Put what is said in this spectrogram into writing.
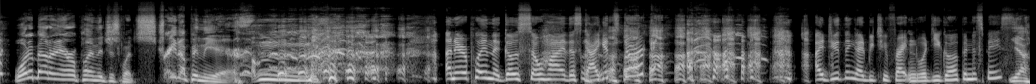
what about an airplane that just went straight up in the air? Mm. an airplane that goes so high the sky gets dark. I do think I'd be too frightened. Would you go up into space? yeah,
